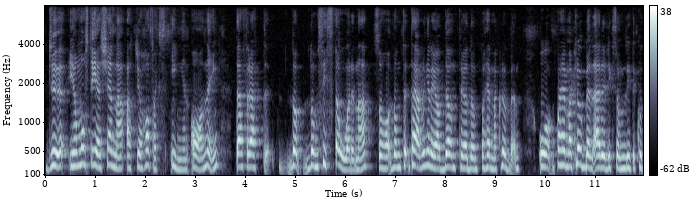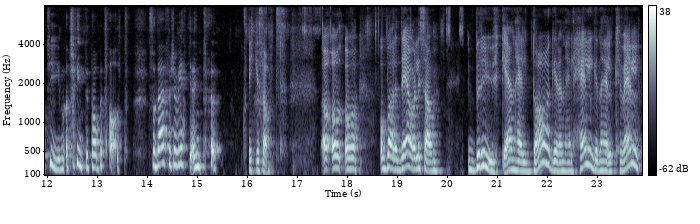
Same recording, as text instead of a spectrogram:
Du, jeg må erkjenne at jeg har faktisk ingen aning. Därför att de, de sista årene, så har, de tävlingarna jag har dömt har jag dömt på hemmaklubben. Och på hemmaklubben er det liksom lite kutym att vi inte tar betalt. Så derfor så vet jeg ikke. Ikke sant? Og, og, og, og bare det å liksom bruke en hel dag eller en hel helg, en hel kveld,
